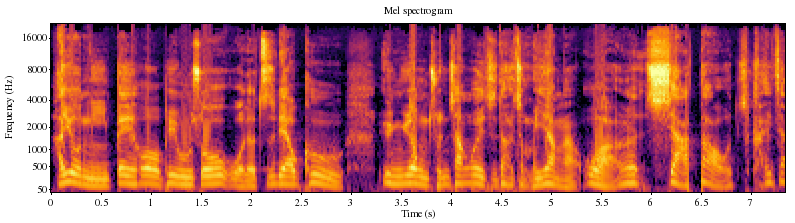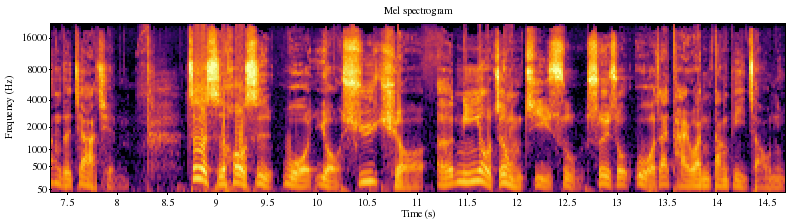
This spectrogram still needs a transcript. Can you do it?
还有你背后，譬如说我的资料库运用存仓位置到底怎么样啊？哇，吓到开这样的价钱，这个时候是我有需求，而你有这种技术，所以说我在台湾当地找你。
